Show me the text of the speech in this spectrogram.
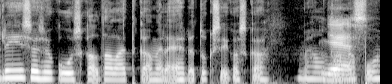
Please, jos joku uskaltaa, laittakaa meille ehdotuksia, koska me halutaan Yes. apua.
